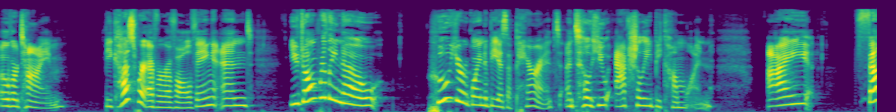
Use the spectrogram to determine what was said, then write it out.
over time because we're ever evolving and you don't really know who you're going to be as a parent until you actually become one. I fell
